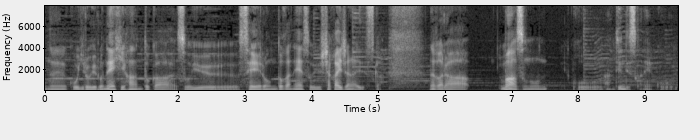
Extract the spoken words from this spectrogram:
ね、こういろいろね、批判とか、そういう正論とかね、そういう社会じゃないですか。だから、まあその、こう、なんて言うんですかね、こう、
